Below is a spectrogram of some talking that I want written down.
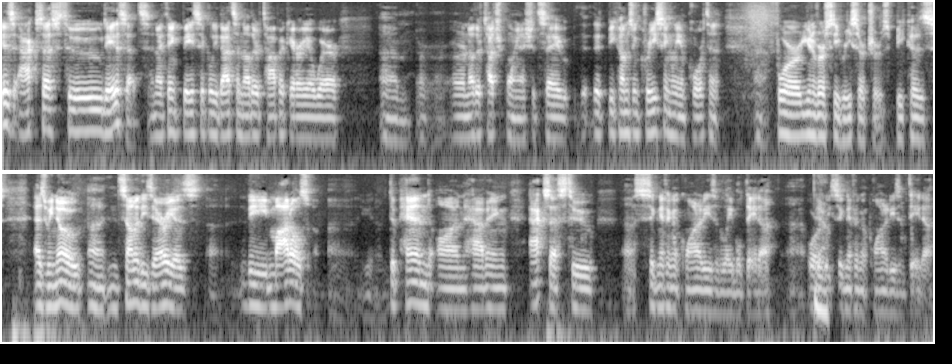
is access to data sets. And I think basically that's another topic area where um, or, or another touch point, I should say, that becomes increasingly important uh, for university researchers because, as we know, uh, in some of these areas, uh, the models uh, you know, depend on having access to uh, significant quantities of labeled data or yeah. at least significant quantities of data.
